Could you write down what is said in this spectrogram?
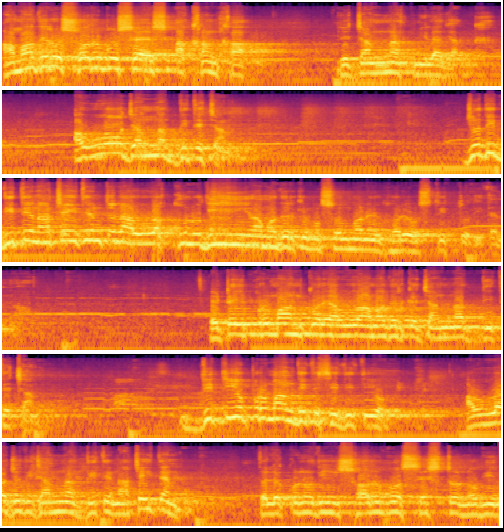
আমাদেরও সর্বশেষ আকাঙ্ক্ষা যে জান্নাত মিলা যাক। আল্লাহ জান্নাত দিতে চান। যদি দিতে না চাইতেন, তাহলে আল্লাহ কোনোদিন আমাদেরকে মুসলমানের ঘরে অস্তিত্ব দিতেন না। এটাই প্রমাণ করে আল্লাহ আমাদেরকে জান্নাত দিতে চান। দ্বিতীয় প্রমাণ দিতেছি, দ্বিতীয়। আল্লাহ যদি জান্নাত দিতে না চাইতেন, তাহলে কোনোদিন সর্বশ্রেষ্ঠ নবীর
